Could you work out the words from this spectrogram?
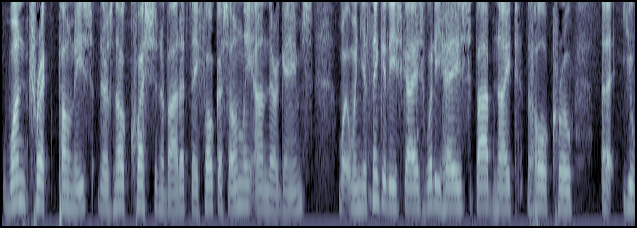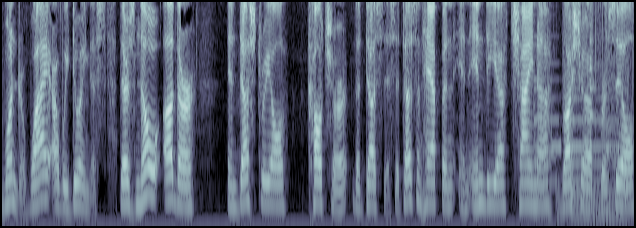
one trick ponies. There's no question about it. They focus only on their games. When you think of these guys, Woody Hayes, Bob Knight, the whole crew, uh, you wonder why are we doing this? There's no other industrial culture that does this. It doesn't happen in India, China, Russia, Brazil.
